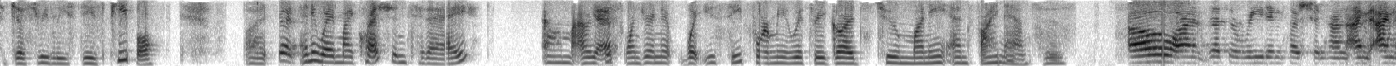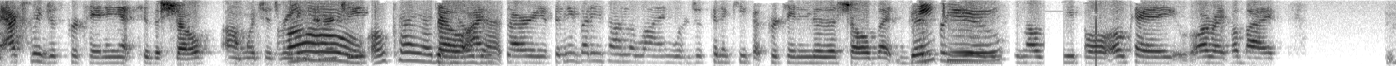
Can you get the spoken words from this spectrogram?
to just release these people. But good. anyway, my question today, um I was yes. just wondering what you see for me with regards to money and finances. Oh, uh, that's a reading question, hon. I'm I'm actually just pertaining it to the show, um, which is reading oh, energy. okay. I didn't so know I'm that. sorry if anybody's on the line. We're just going to keep it pertaining to the show, but good Thank for you. you those people. Okay, all right. Bye bye.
